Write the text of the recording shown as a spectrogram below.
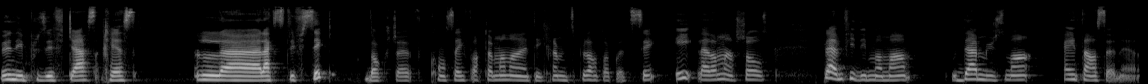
Une des plus efficaces reste l'activité physique. Donc, je te conseille fortement d'en intégrer un petit peu dans ton quotidien. Et la dernière chose, planifier des moments d'amusement intentionnel.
